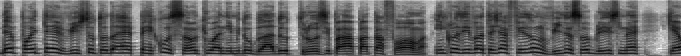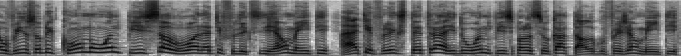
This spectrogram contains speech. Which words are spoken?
depois de ter visto toda a repercussão que o anime dublado trouxe para a plataforma. Inclusive eu até já fiz um vídeo sobre isso, né? Que é o vídeo sobre como One Piece salvou a Netflix e realmente a Netflix ter trazido One Piece para o seu catálogo fez realmente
